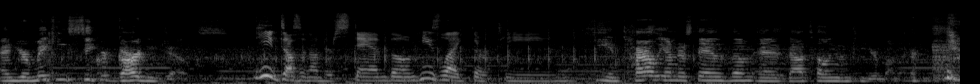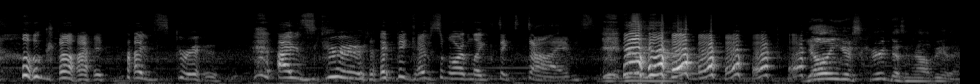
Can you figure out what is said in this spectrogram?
And you're making secret garden jokes. He doesn't understand them. He's like 13. He entirely understands them and is now telling them to your mother. oh god, I'm screwed. I'm screwed. I think I've sworn like six times. Really. Yelling you're screwed doesn't help either.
